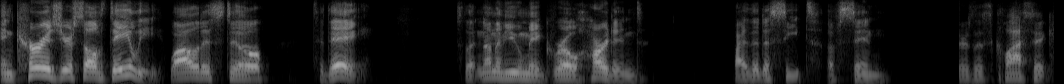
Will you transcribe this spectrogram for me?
Encourage yourselves daily while it is still today, so that none of you may grow hardened by the deceit of sin. There's this classic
